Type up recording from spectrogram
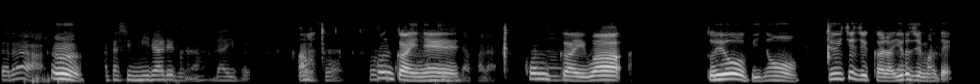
たら、うん。私見られるな、ライブ。あそうそう。そうそう今回ね8時だから今回は、土曜日の11時から4時まで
